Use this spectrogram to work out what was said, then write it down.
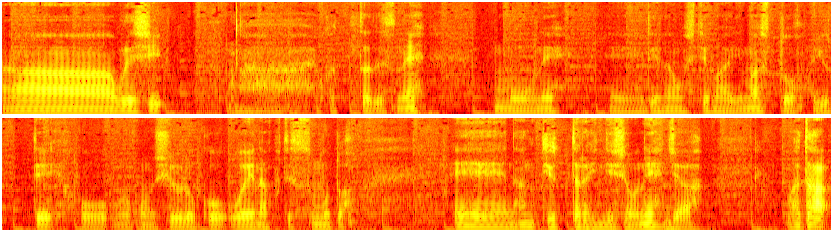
あー嬉しい。あーよかったですね。もうね、えー、出直してまいりますと言ってこの収録を終えなくて済むと。えー、なんて言ったらいいんでしょうね。じゃあまた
